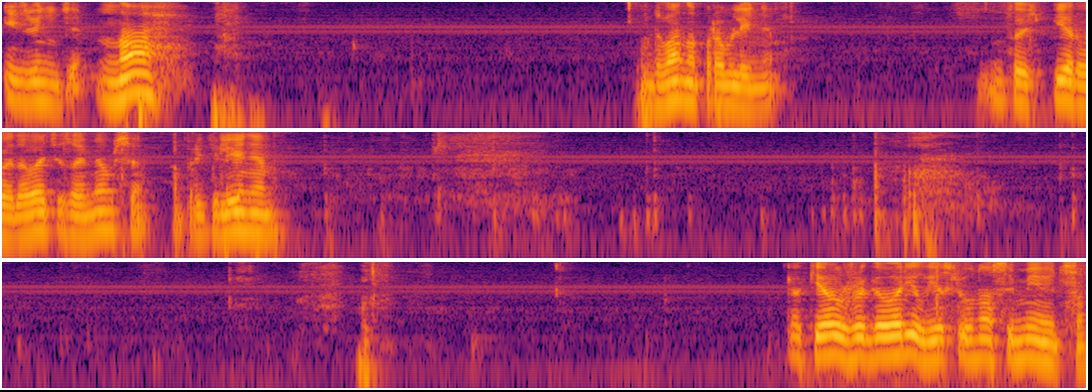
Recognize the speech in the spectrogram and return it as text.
извините, на два направления. Ну, то есть первое, давайте займемся определением Как я уже говорил, если у нас имеются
